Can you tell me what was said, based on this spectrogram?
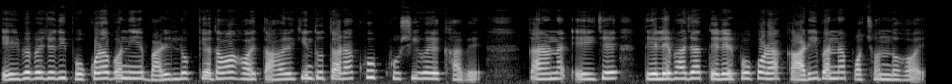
এইভাবে যদি পকোড়া বানিয়ে বাড়ির লোককে দেওয়া হয়, তাহলে কিন্তু তারা খুব খুশি হয়ে খাবে। কেননা এই যে তেলে ভাজা তেলের পকোড়া কারি বান্না পছন্দ হয়।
